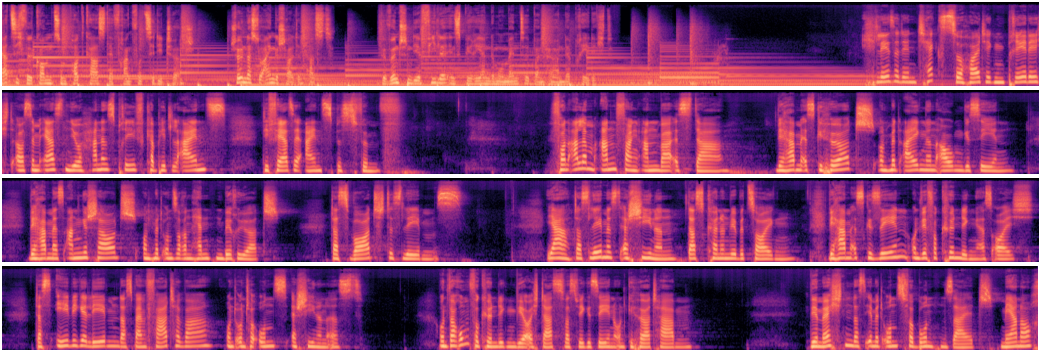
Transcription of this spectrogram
Herzlich willkommen zum Podcast der Frankfurt City Church. Schön, dass du eingeschaltet hast. Wir wünschen dir viele inspirierende Momente beim Hören der Predigt. Ich lese den Text zur heutigen Predigt aus dem ersten Johannesbrief, Kapitel 1, die Verse 1 bis 5. Von allem Anfang an war es da. Wir haben es gehört und mit eigenen Augen gesehen. Wir haben es angeschaut und mit unseren Händen berührt. Das Wort des Lebens. Ja, das Leben ist erschienen, das können wir bezeugen. Wir haben es gesehen und wir verkündigen es euch. Das ewige Leben, das beim Vater war und unter uns erschienen ist. Und warum verkündigen wir euch das, was wir gesehen und gehört haben? Wir möchten, dass ihr mit uns verbunden seid. Mehr noch,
